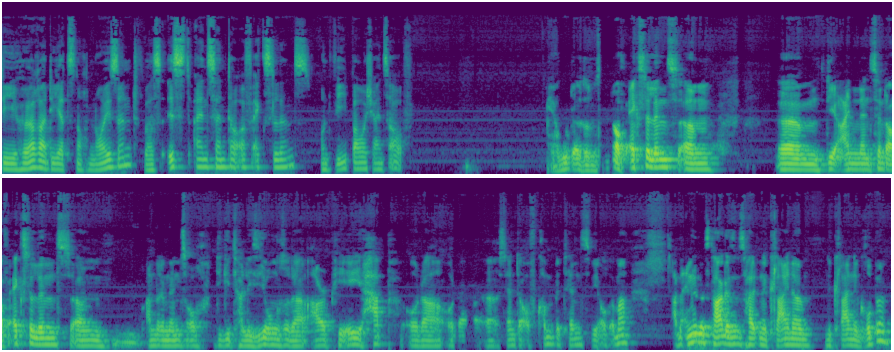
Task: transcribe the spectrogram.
die Hörer, die jetzt noch neu sind, was ist ein Center of Excellence und wie baue ich eins auf? Ja gut, also ein Center of Excellence, ähm, ähm, die einen nennen Center of Excellence, ähm, andere nennen es auch Digitalisierungs- oder RPA-Hub oder, oder äh, Center of Competence, wie auch immer. Am Ende des Tages ist es halt eine kleine, eine kleine Gruppe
